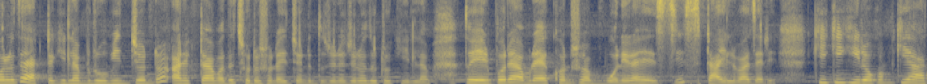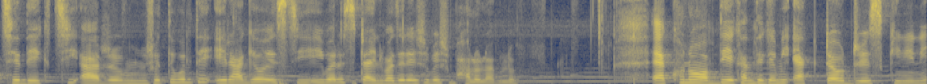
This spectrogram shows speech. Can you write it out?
বলো তো? একটা কিনলাম রুবির জন্য, আরেকটা আমাদের ছোটো সোনাইয়ের জন্য, দুজনের জন্য দুটো কিনলাম। তো এরপরে আমরা এখন সব বোনেরা এসেছি স্টাইল বাজারে। কি কি, কীরকম কি আছে দেখছি। আর সত্যি বলতে এর আগেও এসেছি। এইবারে স্টাইল বাজারে এসে বেশ ভালো লাগল। এখনও অবধি এখান থেকে আমি একটাও ড্রেস কিনিনি।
